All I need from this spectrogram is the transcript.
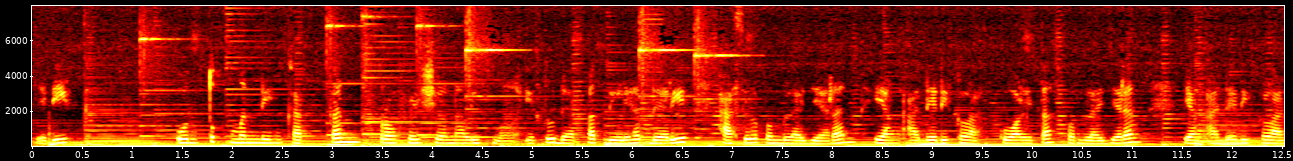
Jadi, untuk meningkatkan profesionalisme itu dapat dilihat dari hasil pembelajaran yang ada di kelas, kualitas pembelajaran yang ada di kelas.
